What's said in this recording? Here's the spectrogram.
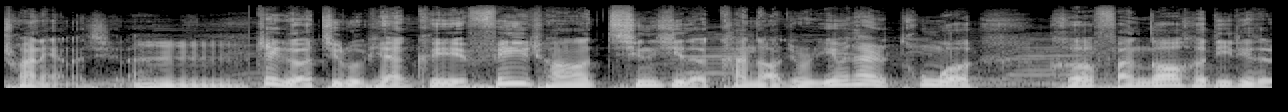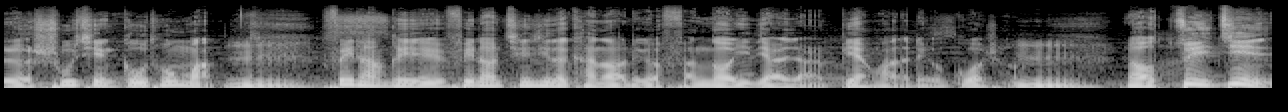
串联了起来。嗯这个纪录片可以非常清晰的看到，就是因为他是通过和梵高和弟弟的这个书信沟通嘛，嗯非常可以非常清晰的看到这个梵高一点点变化的这个过程。嗯然后最近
